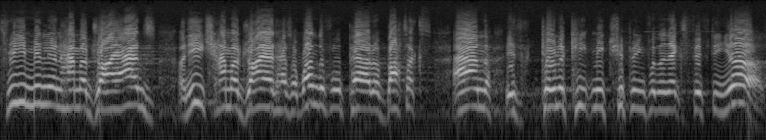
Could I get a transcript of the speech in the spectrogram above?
three million hamadryads, and each hamadryad has a wonderful pair of buttocks, and it's going to keep me chipping for the next 50 years.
